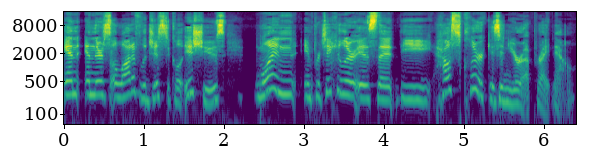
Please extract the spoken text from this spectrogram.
And, and there's a lot of logistical issues. One in particular is that the House clerk is in Europe right now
